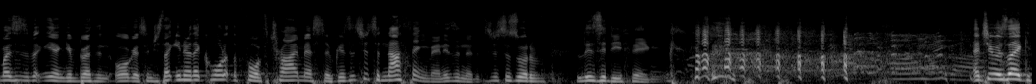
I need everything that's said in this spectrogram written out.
my sister's you know, giving birth in August, and she's like, you know, they call it the fourth trimester because it's just a nothing then, isn't it? It's just a sort of lizardy thing. Oh and she was like, "Do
